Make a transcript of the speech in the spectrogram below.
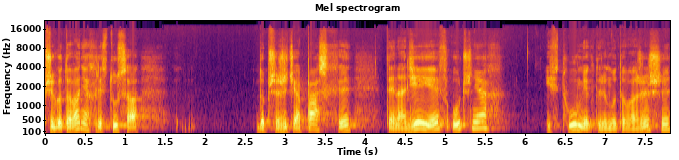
Przygotowania Chrystusa do przeżycia Paschy, te nadzieje w uczniach i w tłumie, który mu towarzyszy,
